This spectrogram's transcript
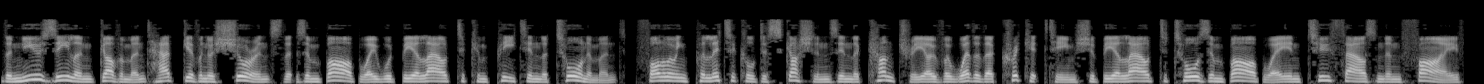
The New Zealand government had given assurance that Zimbabwe would be allowed to compete in the tournament, following political discussions in the country over whether their cricket team should be allowed to tour Zimbabwe in 2005.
